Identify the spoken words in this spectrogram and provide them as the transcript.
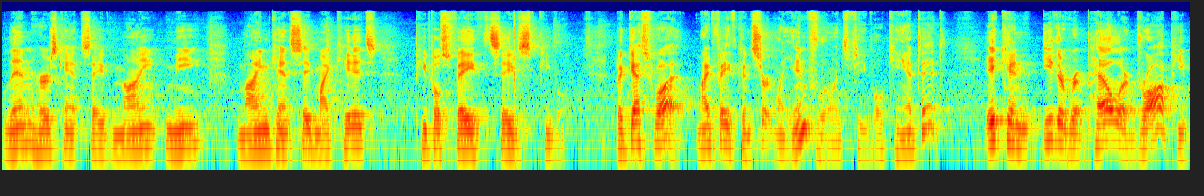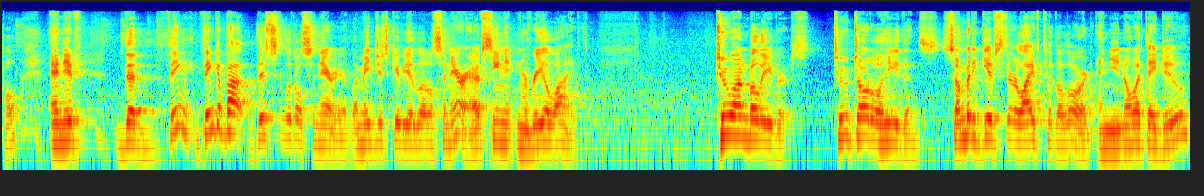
Lynn, hers can't save mine, me, mine can't save my kids. People's faith saves people. But guess what? My faith can certainly influence people, can't it? It can either repel or draw people. And if the thing, think about this little scenario. Let me just give you a little scenario. I've seen it in real life. Two unbelievers, two total heathens. Somebody gives their life to the Lord, and you know what they do?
